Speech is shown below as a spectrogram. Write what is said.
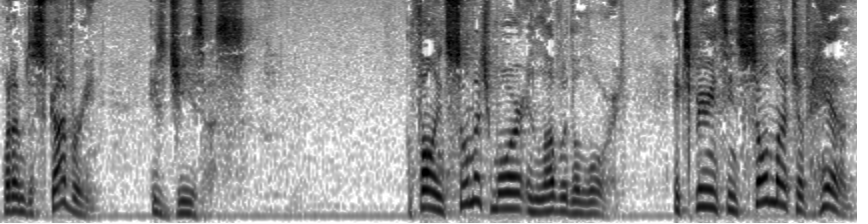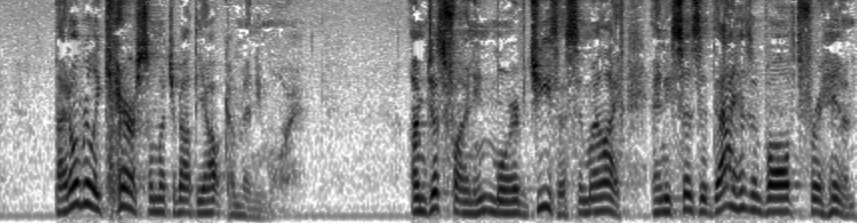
What I'm discovering is Jesus. I'm falling so much more in love with the Lord, experiencing so much of Him that I don't really care so much about the outcome anymore. I'm just finding more of Jesus in my life. And he says that that has involved for him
